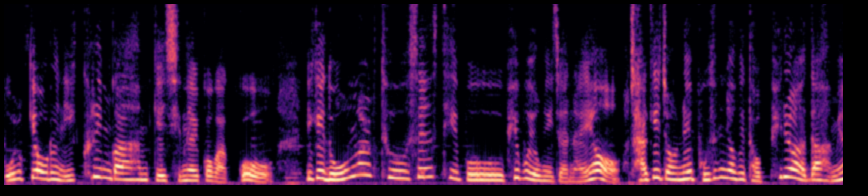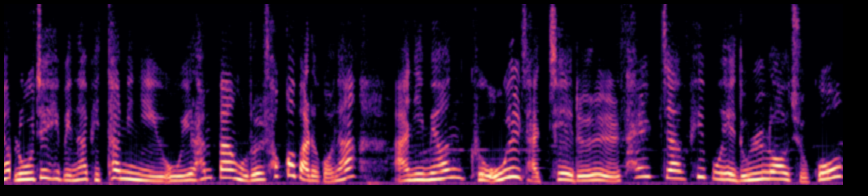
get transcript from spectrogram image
올겨울은 이 크림과 함께 지낼 것 같고 이게 노멀 투 센스티브 피부용이잖아요. 자기 전에 보습력이 더 필요하다 하면 로즈힙이나 비타민 E 오일 한 방울을 섞어 바르거나 아니면 그 오일 자체를 살짝 피부에 눌러주고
